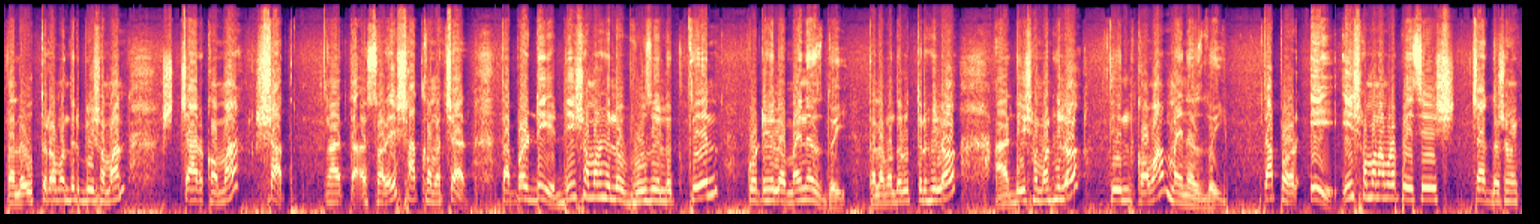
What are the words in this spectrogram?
তাহলে উত্তর আমাদের বি সমান চার কমা সাত সরি সাত কমা চার। তারপর ডি ডি সমান হলো ভুজ হলো তিন, কোটি হলো মাইনাস দুই। তাহলে আমাদের উত্তর হলো, আর ডি সমান হলো তিন কমা মাইনাস দুই। তারপর এ এ সমান আমরা পেয়েছি চার দশমিক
